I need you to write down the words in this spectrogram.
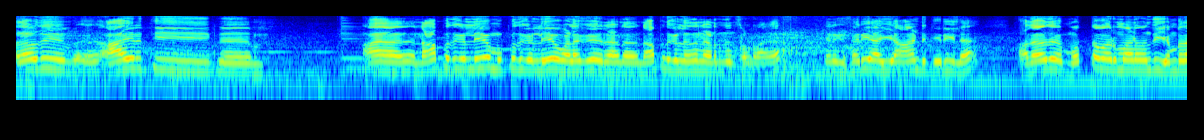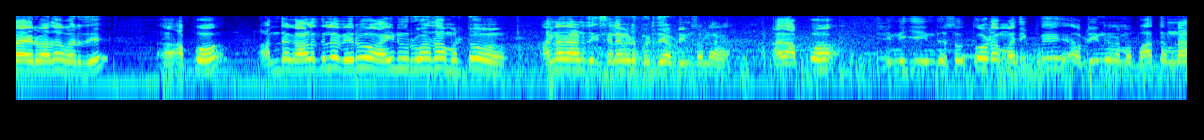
அதாவது ஆயிரத்தி நாற்பதுகள்லேயோ முப்பதுகள்லேயோ வழக்கு நாற்பதுகளில் தான் நடந்ததுன்னு சொல்கிறாங்க எனக்கு சரியாக ஐயா ஆண்டு தெரியல. அதாவது மொத்த வருமானம் வந்து எண்பதாயிரம் ரூபா தான் வருது. அப்போது அந்த காலத்தில் வெறும் ஐநூறுரூவா தான் மட்டும் அன்னதானத்துக்கு செலவிடப்படுது அப்படின்னு சொன்னாங்க. அது அப்போது இன்றைக்கி இந்த சொத்தோட மதிப்பு அப்படின்னு நம்ம பார்த்தோம்னா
